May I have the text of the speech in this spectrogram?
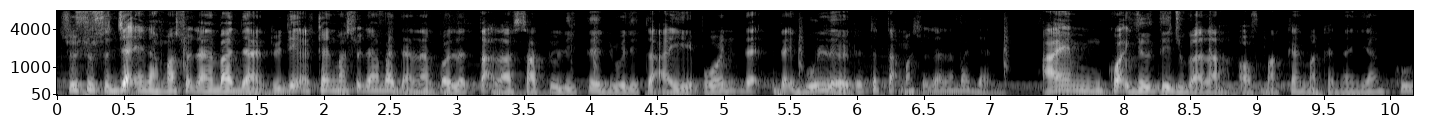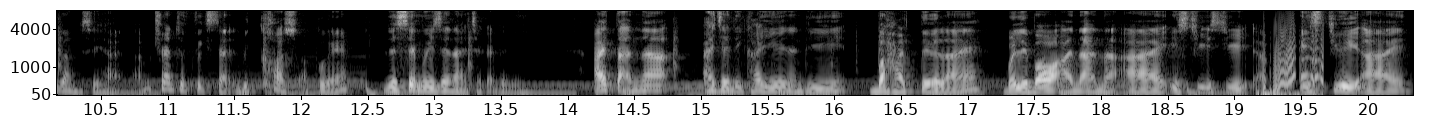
Susu sejak yang dah masuk dalam badan tu dia akan masuk dalam badan lah. Kalau letaklah 1 liter, 2 liter air pun that, that gula tu tetap masuk dalam badan. I'm quite guilty jugalah of makan makanan yang kurang sihat. I'm trying to fix that because apa eh? The same reason I cakap tadi. I tak nak I jadi kaya nanti berharta lah eh. Boleh bawa anak-anak I, isteri-isteri isteri I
